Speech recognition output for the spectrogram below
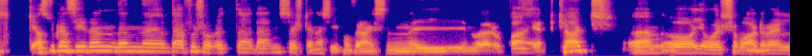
ikke. Altså, du kan si den, den, Det er for så vidt det er den største energikonferansen i Nord-Europa, helt klart. Um, og i år så var det vel,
